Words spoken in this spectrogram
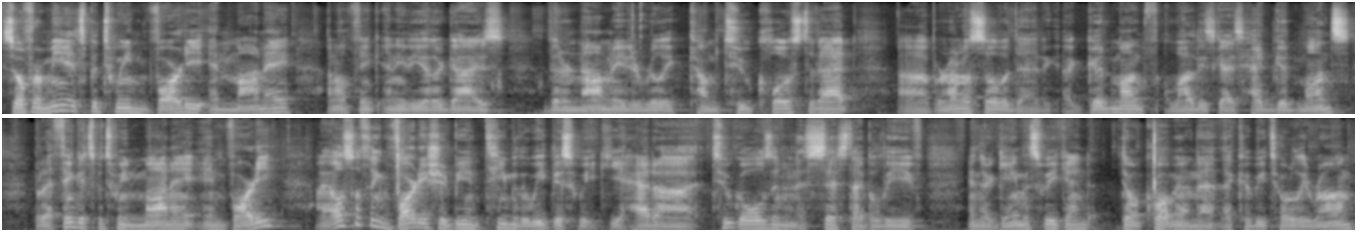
So for me, it's between Vardy and Mane. I don't think any of the other guys that are nominated really come too close to that. Uh, Bernardo Silva did a good month. A lot of these guys had good months, but I think it's between Mane and Vardy. I also think Vardy should be in Team of the Week this week. He had uh, two goals and an assist, I believe, in their game this weekend. Don't quote me on that. That could be totally wrong,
